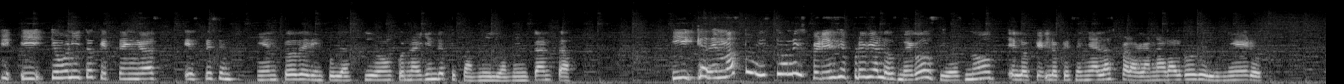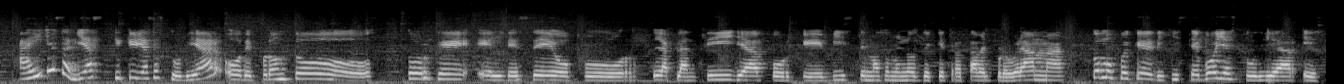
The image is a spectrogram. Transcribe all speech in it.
Y qué bonito que tengas este sentimiento de vinculación con alguien de tu familia, me encanta. Y que además tuviste una experiencia previa a los negocios, ¿no? Lo que, lo que señalas para ganar algo de dinero. ¿Ahí ya sabías qué querías estudiar o de pronto surge el deseo por la plantilla, porque viste más o menos de qué trataba el programa? ¿Cómo fue que dijiste voy a estudiar esto?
